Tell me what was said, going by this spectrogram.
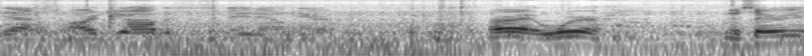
Yes, our job is to stay down here. All right, where? In this area?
